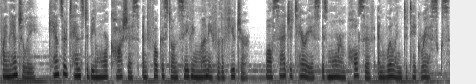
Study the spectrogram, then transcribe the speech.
Financially, Cancer tends to be more cautious and focused on saving money for the future, while Sagittarius is more impulsive and willing to take risks.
